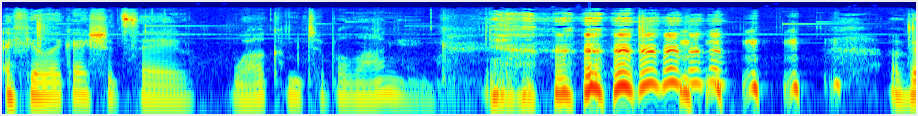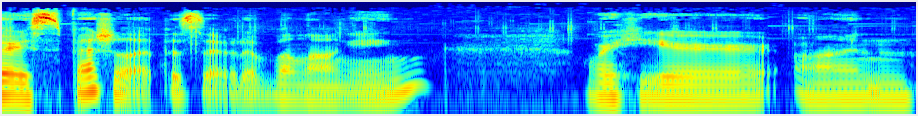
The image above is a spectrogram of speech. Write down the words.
I feel like I should say, Welcome to Belonging. A very special episode of Belonging. We're here on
